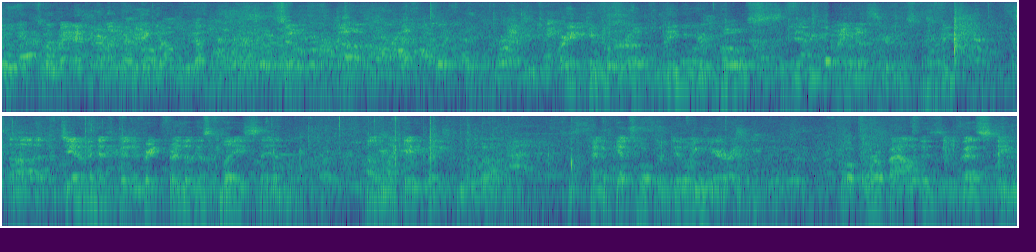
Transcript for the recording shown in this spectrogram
So, thank you very much. So, uh, thank you for uh, leaving your posts and joining us here this morning. Uh, Jim has been a great friend of this place, and uh, like anybody who, uh, who kind of gets what we're doing here, what we're about is investing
